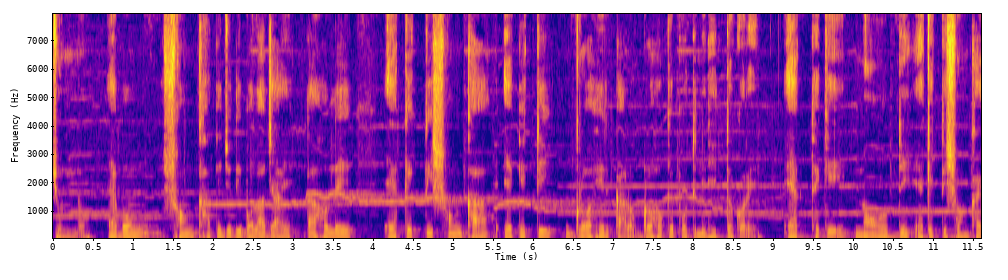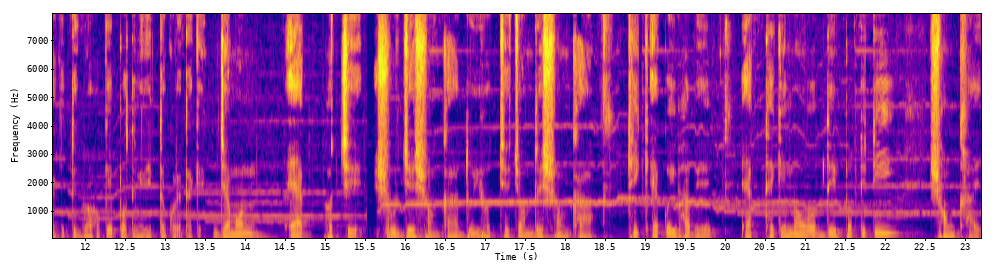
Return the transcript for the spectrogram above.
জন্য। এবং সংখ্যাকে যদি বলা যায়, তাহলে এক একটি সংখ্যা এক একটি গ্রহের কারক, গ্রহকে প্রতিনিধিত্ব করে। এক থেকে ন অবধি এক একটি সংখ্যা এক একটি গ্রহকে প্রতিনিধিত্ব করে থাকে। যেমন এক হচ্ছে সূর্যের সংখ্যা, দুই হচ্ছে চন্দ্রের সংখ্যা ঠিক একইভাবে এক থেকে নব অবধি প্রতিটি সংখ্যায়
